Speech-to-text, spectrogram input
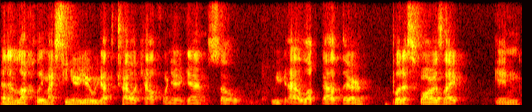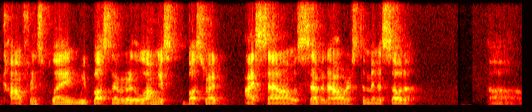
And then luckily my senior year we got to travel to California again. So we kind of lucked out there. But as far as like in conference play, we bussed everywhere. The longest bus ride I sat on was seven hours to Minnesota. Uh,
